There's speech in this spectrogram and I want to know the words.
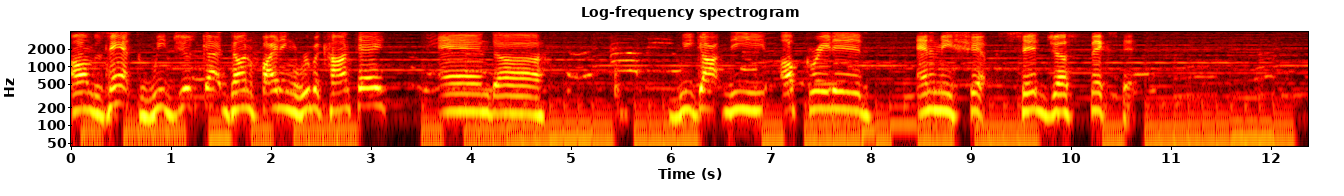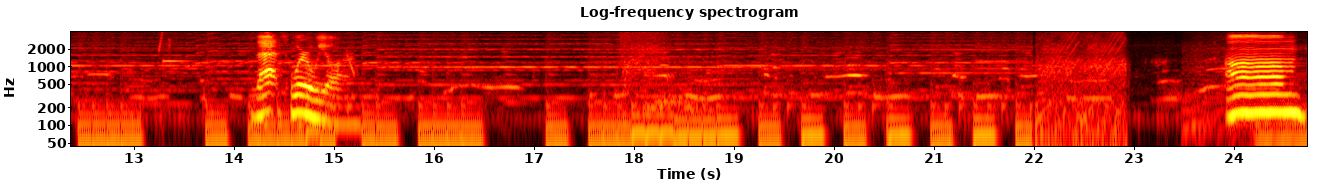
Um, Xanth, we just got done fighting Rubicante, and uh, we got the upgraded enemy ship. Sid just fixed it. That's where we are. Um,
